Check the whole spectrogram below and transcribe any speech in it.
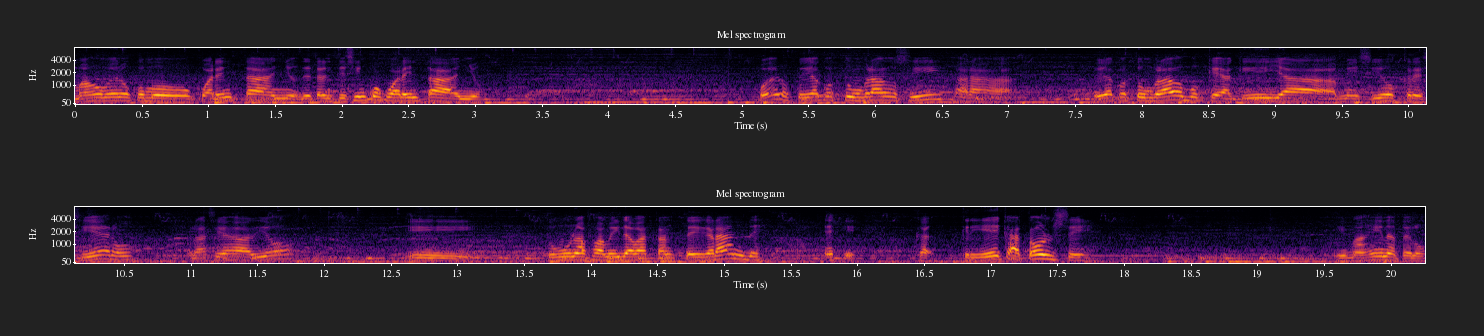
más o menos como 40 años, de 35 a 40 años. Bueno, estoy acostumbrado, sí, para, estoy acostumbrado porque aquí ya mis hijos crecieron, gracias a Dios, y tuve una familia bastante grande, crié 14, imagínatelo.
